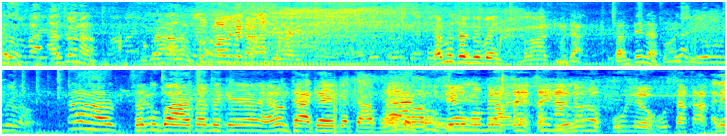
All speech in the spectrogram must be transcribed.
હસુભા, ને. ખાવું બેટા? કેમનું ચંદુભાઈ? બસ મજા શાંતિ ને? સતુભા હતા ને કે હેલો ને થાકે કે ચા તું કેવું કરવા. મમરા ખાઈ ના આવનારો ફૂલ હું તાકા. અલે.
